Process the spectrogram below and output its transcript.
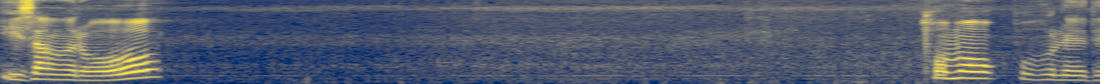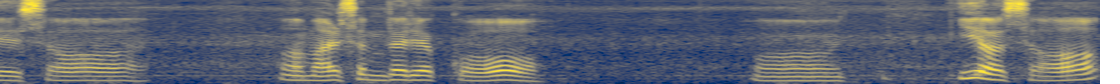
이상으로 토목 부분에 대해서 어, 말씀드렸고 어, 이어서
